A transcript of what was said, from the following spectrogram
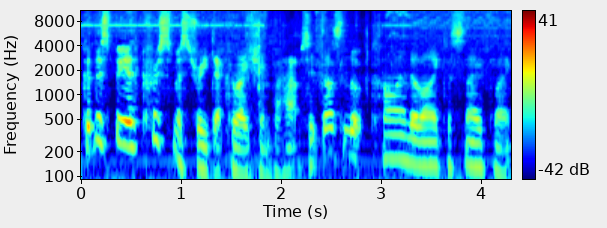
Could this be a Christmas tree decoration perhaps? It does look kind of like a snowflake.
